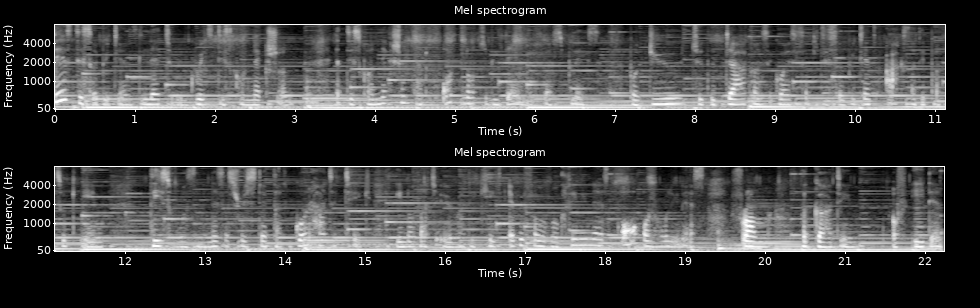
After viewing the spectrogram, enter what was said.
this disobedience led to a great disconnection, a disconnection that ought not to be there in the first place, but due to the dire consequences of the disobedient acts that they partook in, this was a necessary step that God had to take in order to eradicate every form of uncleanness or unholiness from the Garden of Eden.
